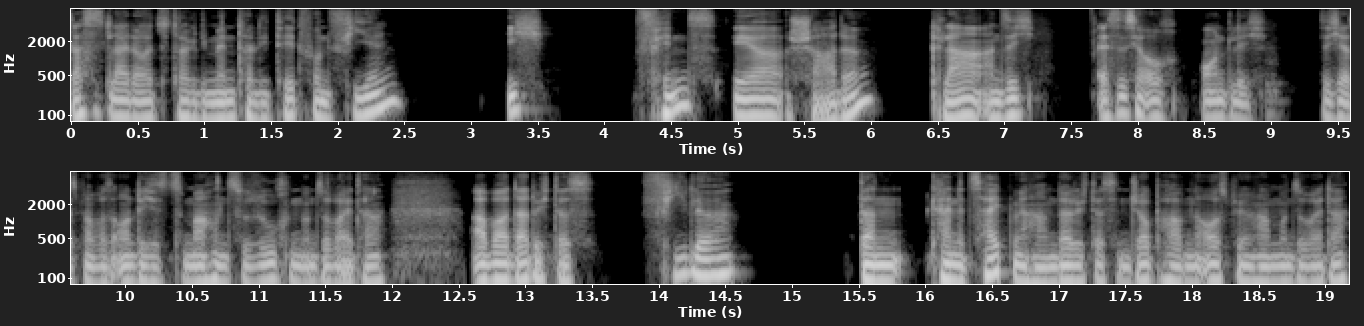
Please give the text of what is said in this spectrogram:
Das ist leider heutzutage die Mentalität von vielen. Ich finde es eher schade. Klar, an sich es ist ja auch ordentlich, sich erst mal was Ordentliches zu machen, zu suchen und so weiter. Aber dadurch, dass viele dann keine Zeit mehr haben, dadurch, dass sie 'n Job haben, 'ne Ausbildung haben und so weiter,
